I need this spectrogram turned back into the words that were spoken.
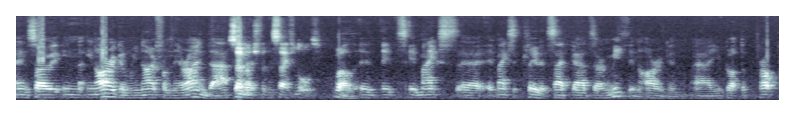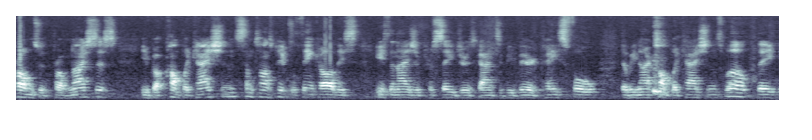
And so in, in Oregon, we know from their own data. So much for the safe laws. Well, it, it's, it, makes, uh, it makes it clear that safeguards are a myth in Oregon. Uh, you've got the pro- problems with prognosis, you've got complications. Sometimes people think, oh, this euthanasia procedure is going to be very peaceful, there'll be no complications. Well, the,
